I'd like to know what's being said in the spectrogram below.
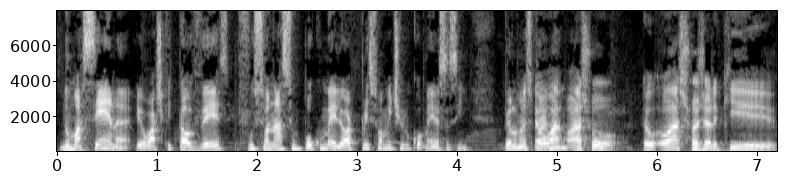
numa cena, eu acho que talvez funcionasse um pouco melhor, principalmente no começo, assim. Pelo menos pra Eu mim. acho, eu, eu acho, Rogério, que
